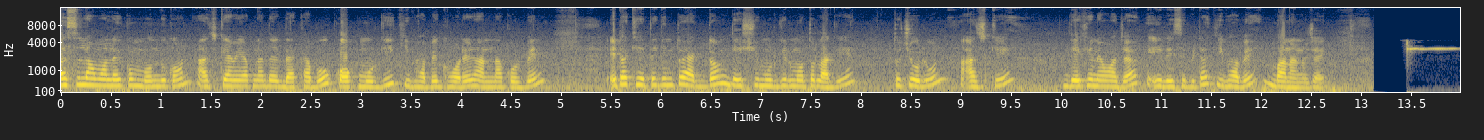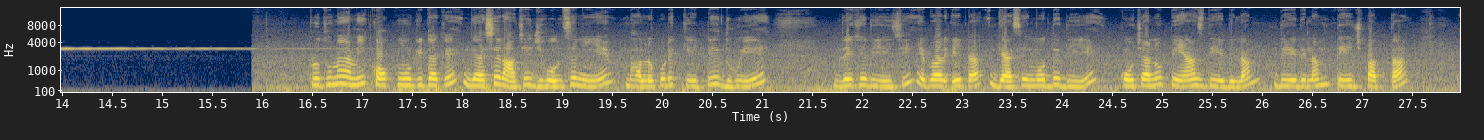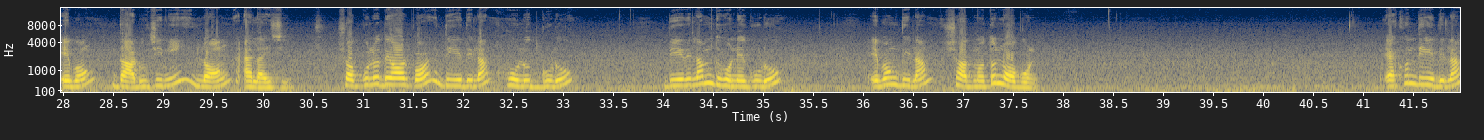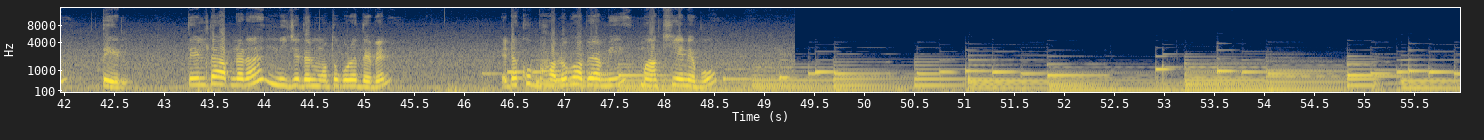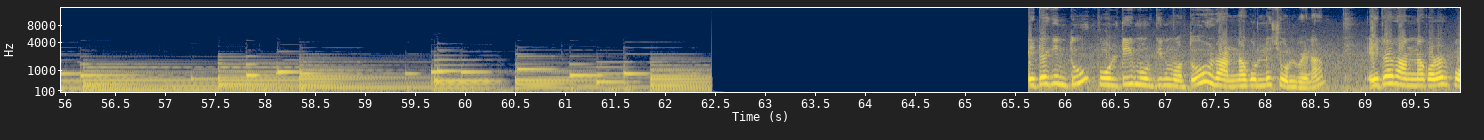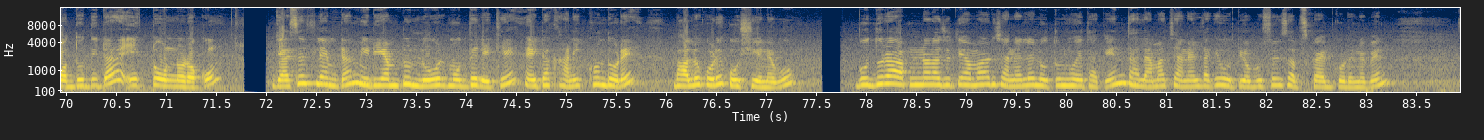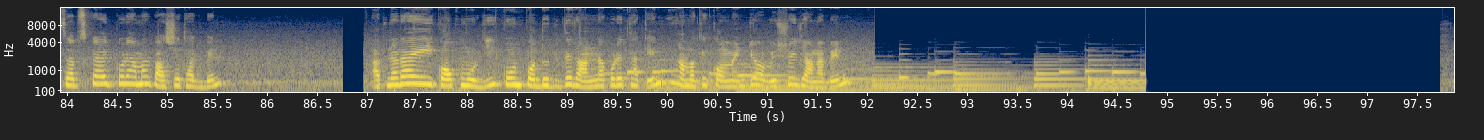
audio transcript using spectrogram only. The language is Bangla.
আসসালামু আলাইকুম বন্ধুগণ, আজকে আমি আপনাদের দেখাবো কক মুরগি কীভাবে ঘরে রান্না করবেন। এটা খেতে কিন্তু একদম দেশি মুরগির মতো লাগে। তো চলুন আজকে দেখে নেওয়া যাক এই রেসিপিটা কীভাবে বানানো যায়। প্রথমে আমি কক মুরগিটাকে গ্যাসের আঁচে ঝলসে নিয়ে ভালো করে কেটে ধুয়ে রেখে দিয়েছি। এবার এটা গ্যাসের মধ্যে দিয়ে কোচানো পেঁয়াজ দিয়ে দিলাম। দিয়ে দিলাম তেজপাতা। এবং দারুচিনি, লং, এলাইচি। সবগুলো দেওয়ার পর দিয়ে দিলাম হলুদ গুঁড়ো, দিয়ে দিলাম ধনে গুঁড়ো এবং দিলাম স্বাদ মতো লবণ। এখন দিয়ে দিলাম তেল। তেলটা আপনারা নিজেদের মতো করে দেবেন। এটা খুব ভালোভাবে আমি মাখিয়ে নেব। এটা কিন্তু পোলট্রি মুরগির মতো রান্না করলে চলবে না। এটা রান্না করার পদ্ধতিটা একটু অন্যরকম। গ্যাসের ফ্লেমটা মিডিয়াম টু লোর মধ্যে রেখে এটা খানিকক্ষণ ধরে ভালো করে কষিয়ে নেব। বন্ধুরা, আপনারা যদি আমার চ্যানেলে নতুন হয়ে থাকেন, তাহলে আমার চ্যানেলটাকে অতি অবশ্যই সাবস্ক্রাইব করে নেবেন। সাবস্ক্রাইব করে আমার পাশে থাকবেন। আপনারা এই কক মুরগি কোন পদ্ধতিতে রান্না করে থাকেন, আমাকে কমেন্টে অবশ্যই জানাবেন।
